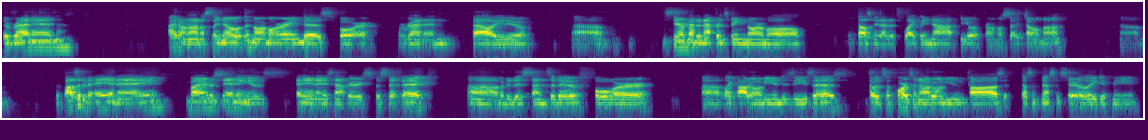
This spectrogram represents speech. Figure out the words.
the renin, I don't honestly know what the normal range is for renin value. Um, serum epinephrine being normal tells me that it's likely not pheochromocytoma. Um, the positive ANA, my understanding is ANA is not very specific, uh, but it is sensitive for uh, like autoimmune diseases. So it supports an autoimmune cause. It doesn't necessarily give me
